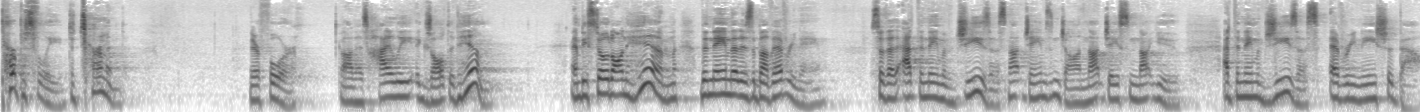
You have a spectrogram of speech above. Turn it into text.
purposefully, determined. Therefore, God has highly exalted him and bestowed on him the name that is above every name, so that at the name of Jesus, not James and John, not Jason, not you, at the name of Jesus, every knee should bow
